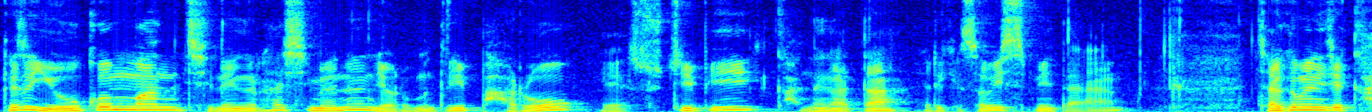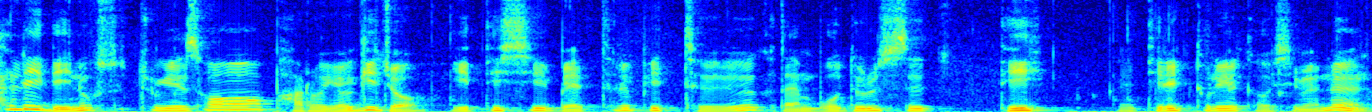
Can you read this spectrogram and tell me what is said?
그래서 이것만 진행을 하시면은 여러분들이 바로 예, 수집이 가능하다 이렇게 써 있습니다. 자 그러면 이제 Kali Linux 쪽에서 바로 여기죠. etc Metricbeat 그 다음 modules.d 네, 디렉토리에 가시면은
